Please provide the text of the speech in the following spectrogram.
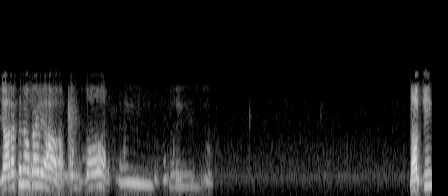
تجارت نہ کہہ رہا جی۔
